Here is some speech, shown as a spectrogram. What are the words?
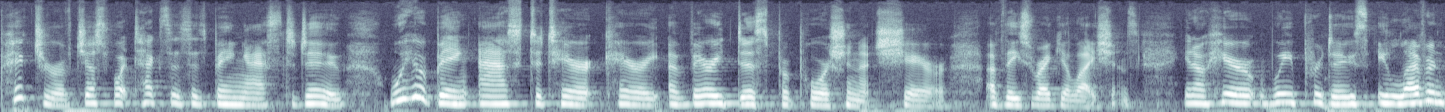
picture of just what Texas is being asked to do. We are being asked to carry a very disproportionate share of these regulations. You know, here we produce 11%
